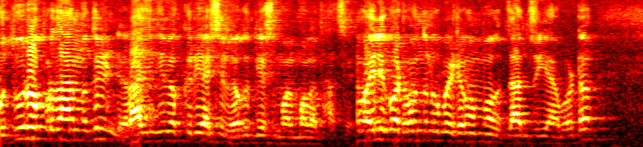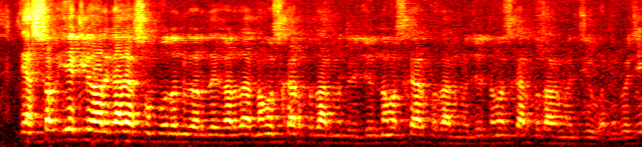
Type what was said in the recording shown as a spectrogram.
भूतपूर्व प्रधानमन्त्री राजनीतिमा क्रियाशील भएको देश मलाई थाहा छ अहिले गठबन्धनको बैठकमा म जान्छु यहाँबाट। त्यहाँ सब एकले अर्कालाई सम्बोधन गर्दै गर्दा नमस्कार प्रधानमन्त्रीज्यू नमस्कार प्रधानमन्त्री नमस्कार प्रधानमन्त्रीज्यू भनेपछि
